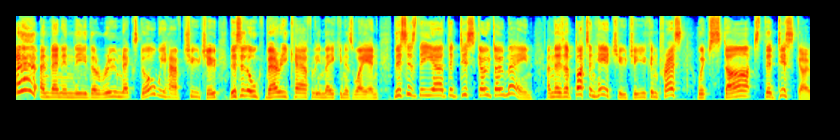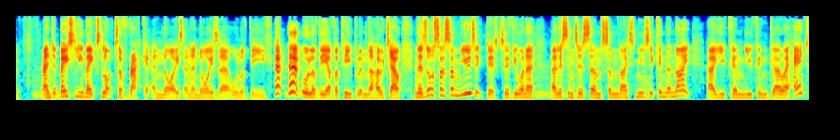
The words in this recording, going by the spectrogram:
and then in the, the room next door, we have Choo Choo. This is all very carefully making his way in. This is the uh, the disco domain. And there's a button here, Choo Choo, you can press, which starts the disco. And it basically makes lots of racket and noise and annoys uh, all of the all of the other people in the hotel. And there's also some music discs. If you want to uh, listen to some some nice music in the night, uh, you can you can go ahead.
